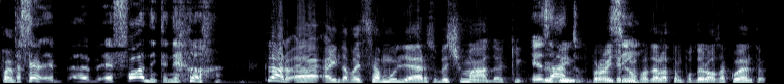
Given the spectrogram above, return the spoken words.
Fa- Tá certo, é, é- é foda, entendeu? Claro, ela ainda vai ser a mulher subestimada, que Exato, event- provavelmente sim. eles vão fazer ela tão poderosa quanto.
